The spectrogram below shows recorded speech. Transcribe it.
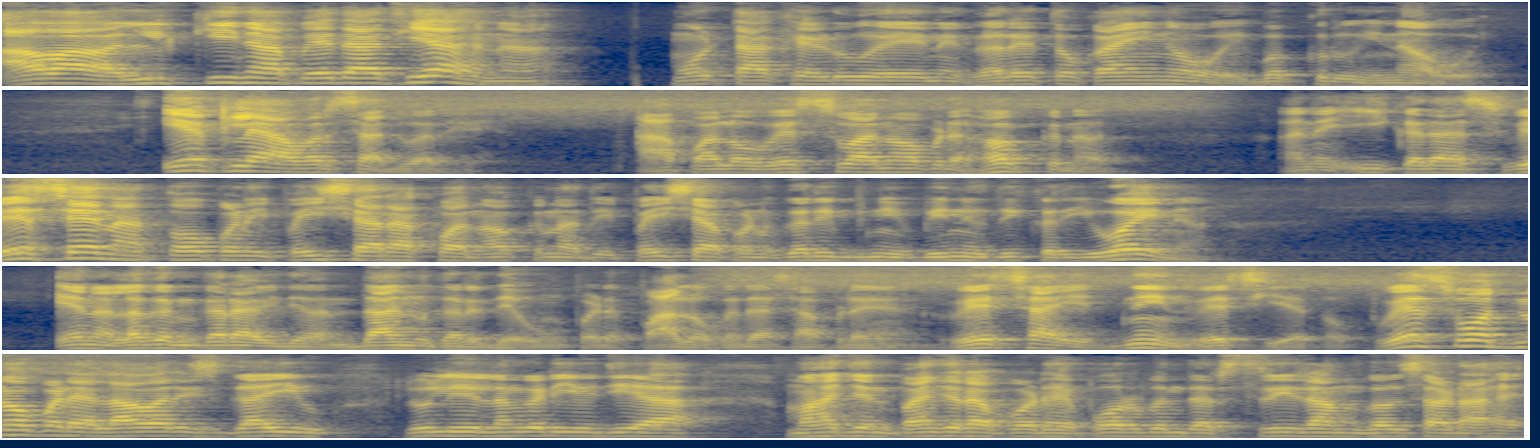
આવા હલકીના પેદા થયા ને, મોટા ખેડૂ હોય એને ઘરે તો કાંઈ ન હોય બકરું ના હોય. એટલે આ વરસાદ વરે આ પાલો વેસવાનો આપણે હક નથી અને એ કદાચ વેસે ના, તો પણ એ પૈસા રાખવાનો હક નથી પૈસા પણ ગરીબની બીની દીકરી હોય ને, એના લગ્ન કરાવી દેવાનું, દાન કરી દેવું પડે. પાલો કદાચ આપણે વેચાય જ નહીં વેસીએ તો. વેચવો જ ન પડે. લાવારીસ ગાયું, લુલી લંગડિયું જે આ મહાજન પાંજરા પડે પોરબંદર શ્રીરામ ગૌશાળા હે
